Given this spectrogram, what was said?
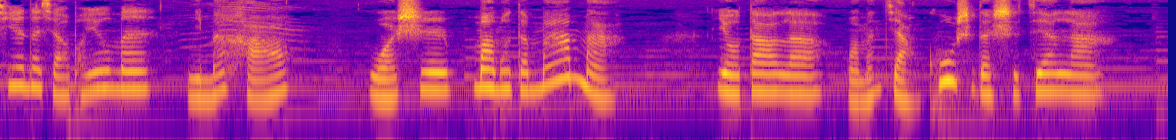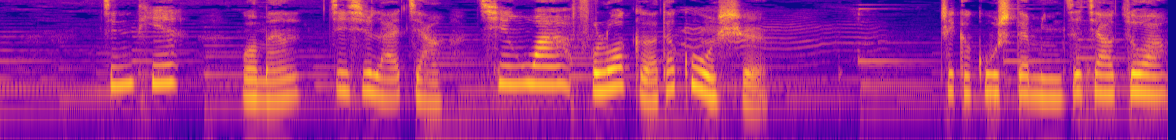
亲爱的小朋友们，你们好，我是茂茂的妈妈，又到了我们讲故事的时间啦。今天我们继续来讲青蛙弗洛格的故事。这个故事的名字叫做《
